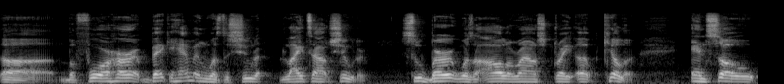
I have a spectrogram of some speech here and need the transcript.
Uh, before her, Becky Hammon was the shooter, lights out shooter. Sue Bird was an all around straight up killer. And so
